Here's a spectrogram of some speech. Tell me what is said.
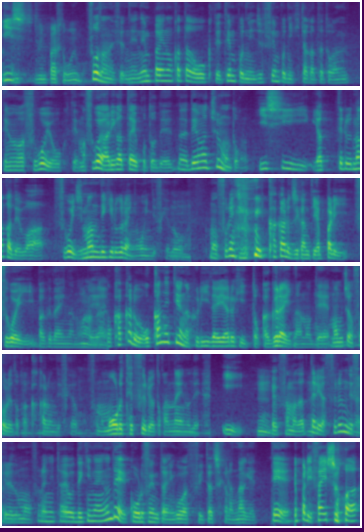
いいし年配の人多いもん。そうなんですよね。年配の方が多くて店舗に10店舗に来た方とか電話はすごい多くて、まあ、すごいありがたいことで電話注文とか EC やってる中ではすごい自慢できるぐらいに多いんですけど、うんもうそれにかかる時間ってやっぱりすごい莫大なので、もうかかるお金っていうのはフリーダイヤル費とかぐらいなので、まあ、もちろん送料とかかかるんですけどそのモール手数料とかないのでいいお客様だったりはするんですけれども、それに対応できないのでコールセンターに5月1日から投げてやっぱり最初は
